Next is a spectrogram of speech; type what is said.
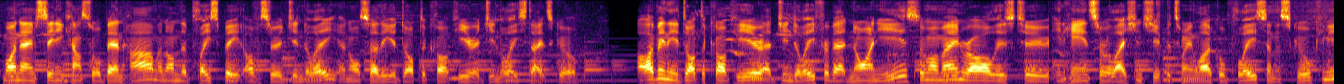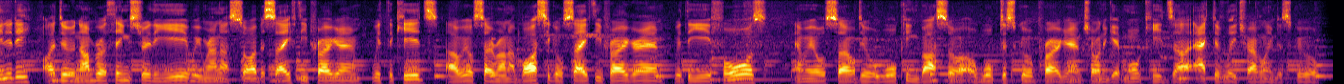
My name's Senior Constable Ben Harm and I'm the Police Beat Officer at Jindalee and also the Adopt-a-Cop here at Jindalee State School. I've been the Adopt-a-Cop here at Jindalee for about nine years. So my main role is to enhance the relationship between local police and the school community. I do a number of things through the year. We run a cyber safety program with the kids. Uh, we also run a bicycle safety program with the year fours and we also do a walking bus or a walk to school program trying to get more kids uh, actively travelling to school.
